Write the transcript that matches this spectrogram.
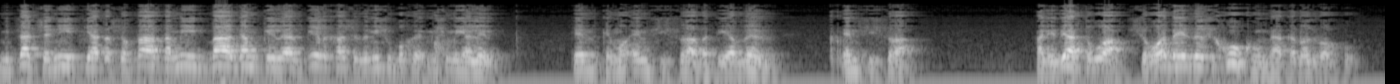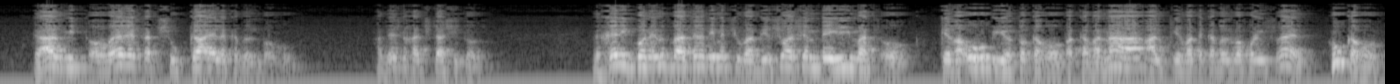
מצד שני, תקיעת השופר תמיד בא גם כן להזכיר לך שזה מישהו בוכה, מישהו מיילל. כן, כמו אם סיסרא, ותיאבב אם סיסרא. על ידי התרועה, שרואה באיזה ריחוק הוא מהקדוש ברוך הוא. ואז מתעוררת התשוקה אל הקדוש ברוך הוא. אז יש לך את שתי השיטות. וכן התבוננות בעשרת ימי תשובה, דירשו השם בהימצאו, כראוהו בהיותו קרוב, הכוונה על קרבת הקדוש ברוך הוא לישראל, הוא קרוב,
